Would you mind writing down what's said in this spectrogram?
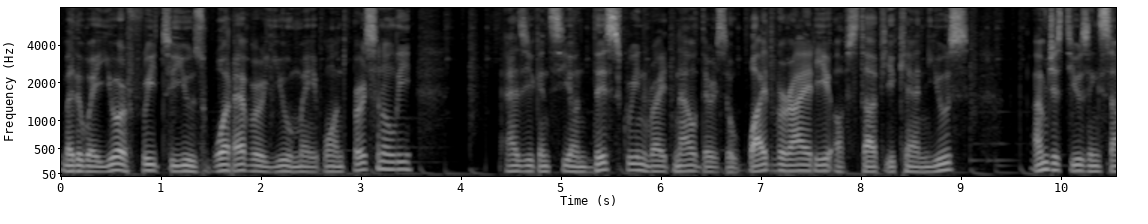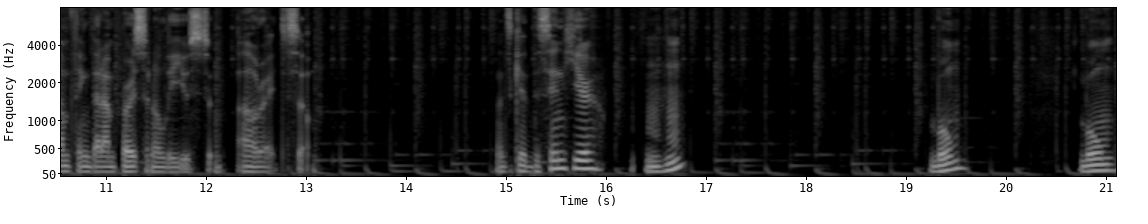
By the way you are free to use whatever you may want personally. As you can see on this screen right now there's a wide variety of stuff you can use. I'm just using something that i'm personally used to. All right so let's get this in here. Mm-hmm. Boom. Boom.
